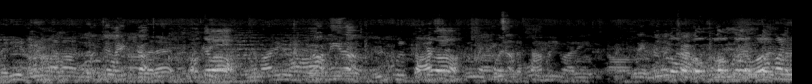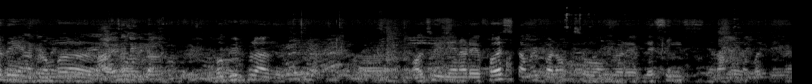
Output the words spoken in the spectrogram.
பெரிய ட்ரீமெல்லாம் தான் இருந்துச்சு வர இந்த மாதிரி பியூட்டிஃபுல் காசு ஃபேமிலி மாதிரி ஒர்க் பண்ணுறது எனக்கு ரொம்ப ரொம்ப பியூட்டிஃபுல்லாக இருந்தது. ஆல்சோ இது என்னுடைய ஃபர்ஸ்ட் தமிழ் படம் ஸோ உங்களுடைய பிளெஸ்ஸிங்ஸ் எல்லாமே ரொம்ப தேவை.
